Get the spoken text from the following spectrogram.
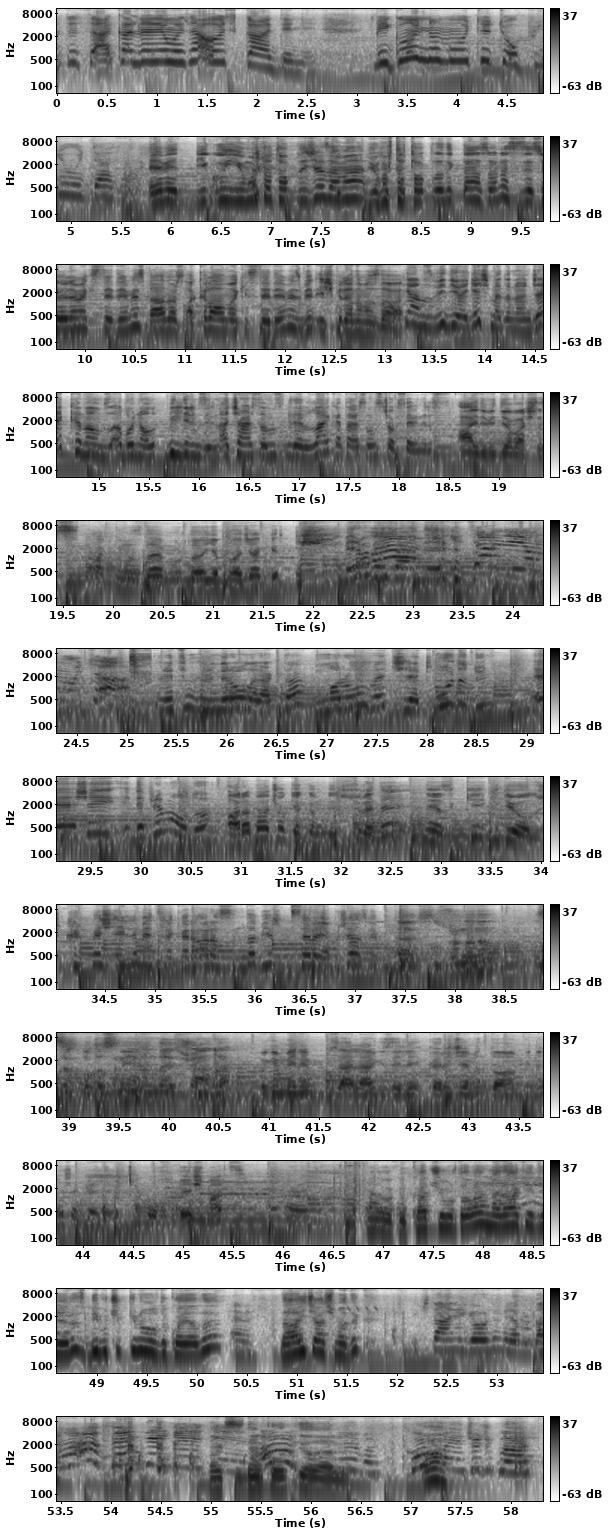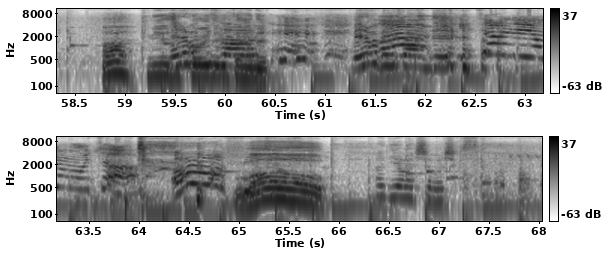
arkadaşlar kanalımıza hoş geldiniz. Bir gün yumurta toplayacağız. Evet bir gün yumurta toplayacağız ama yumurta topladıktan sonra size söylemek istediğimiz, daha doğrusu akıl almak istediğimiz bir iş planımız da var. Yalnız videoya geçmeden önce kanalımıza abone olup bildirim zilini açarsanız bir de like atarsanız çok seviniriz. Haydi video başlasın. Aklımızda burada yapılacak bir iş. Merhaba beyefendi. Üretim ürünleri olarak da marul ve çilek. Burada dün e, şey deprem oldu. Araba çok yakın bir sürede ne yazık ki gidiyor olacak. 45-50 metrekare arasında bir sera yapacağız ve... Evet, Zurna'nın zırt notasının yanındayız şu anda. Bugün benim güzeller güzeli karıcığımın doğum günü. Teşekkür ederim. Oh 5 Mart. Evet. Hadi bakalım kaç yumurta var merak ediyoruz. Bir buçuk gün oldu koyalı. Evet. Daha hiç açmadık. İki tane gördüm bile burada. Bak sizden korkuyorlar bir. Bak, Korkmayın çocuklar. Ah Miyacık Merhaba koydu bir kızlar. tane. Merhaba beyefendi. Bir tane yumurta. Wow. Hadi yavaş yavaş kız.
